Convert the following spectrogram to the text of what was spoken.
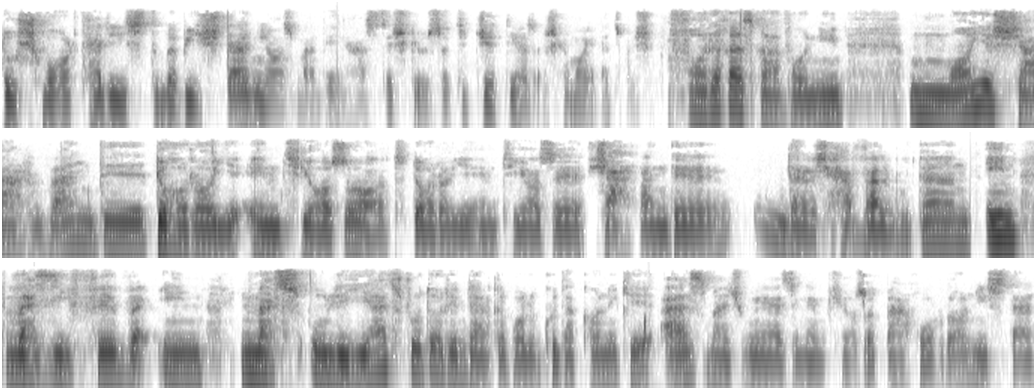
دشوارتری است و بیشتر نیازمند این هستش که به جدی ازش حمایت بشه. فارغ از قوانین مای شهروند دارای امتیازات دارای امتیاز شهروند درجه اول بودن. این وظیفه و این مسئولیت رو داریم در قبال کودکانی که از مجموعه از این امتیازات برخوردار نیستن.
